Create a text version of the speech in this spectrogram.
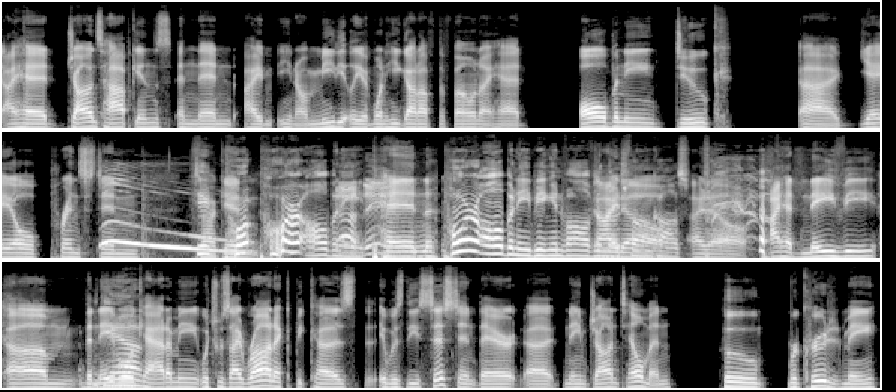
I had Johns Hopkins, and then I you know immediately when he got off the phone, I had Albany, Duke, uh, Yale, Princeton, Dude, fucking poor, poor Albany. Penn. Poor Albany being involved in I those know. phone calls. I know. I had Navy, um, the Naval Damn. Academy, which was ironic because it was the assistant there uh, named John Tillman who recruited me,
